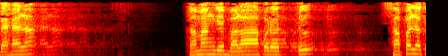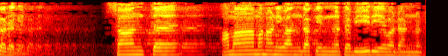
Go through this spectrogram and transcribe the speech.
බැහැලා තමන්ගේ බලාපොරොත්තු සඵල කරගෙන ශාන්ත අමා මහ නිවන් දකින්නට වීරිය වඩන්නට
